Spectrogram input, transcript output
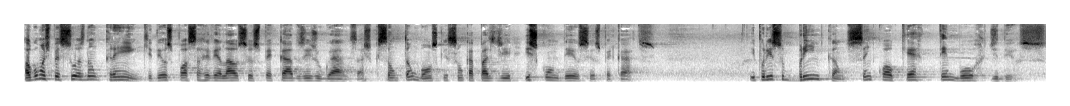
Algumas pessoas não creem que Deus possa revelar os seus pecados e julgá-los. Acho que são tão bons que são capazes de esconder os seus pecados. E por isso brincam sem qualquer temor de Deus.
